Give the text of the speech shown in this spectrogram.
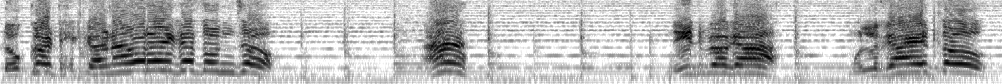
डोकं ठिकाणावर आहे का तुमचं? हा? नीट बघा मुलगा आहे तो.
